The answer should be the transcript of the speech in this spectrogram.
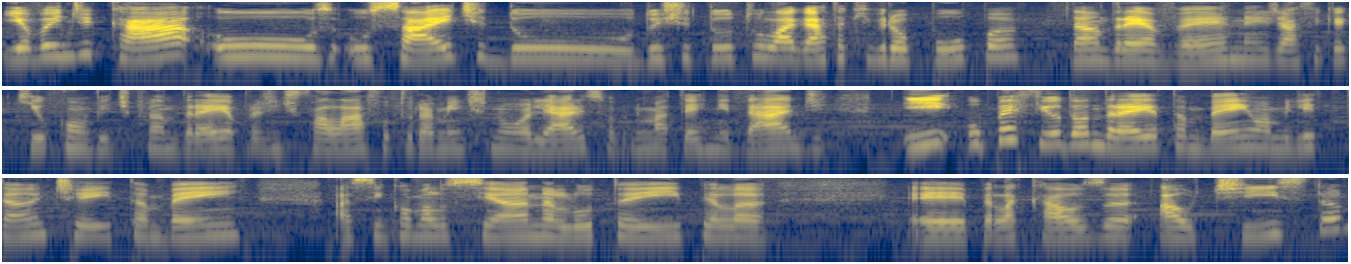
E eu vou indicar o, o site do, do Instituto Lagarta que Virou Pupa, da Andrea Werner. Já fica aqui o convite para Andrea para a gente falar futuramente no Olhar sobre maternidade. E o perfil da Andrea também, uma militante aí também, assim como a Luciana, luta aí pela, é, pela causa autista.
